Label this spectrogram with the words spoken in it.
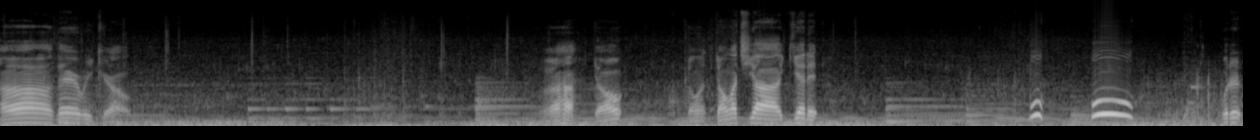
Oh, there we go. Uh, don't, don't, let, don't let you uh, get it. Woo, woo. What are?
